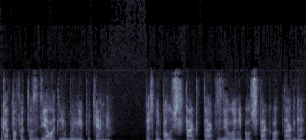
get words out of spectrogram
готов это сделать любыми путями. То есть не получится так, так сделаю, не получится так, вот так, да.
